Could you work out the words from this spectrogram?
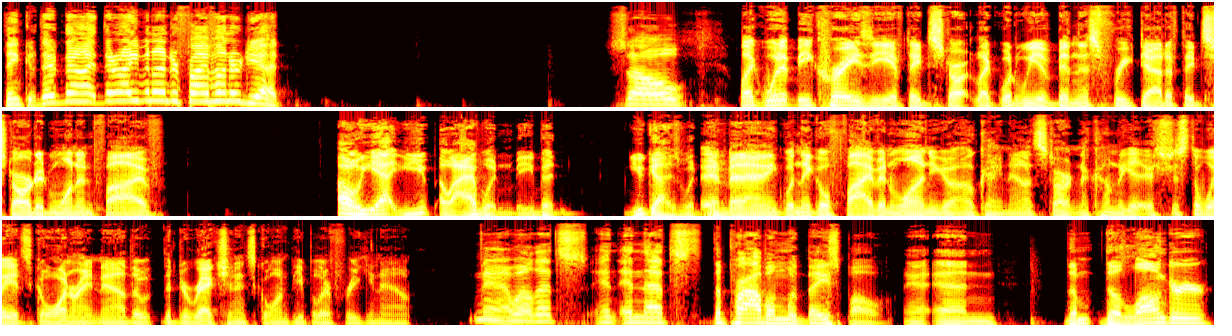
think. They're not. They're not even under 500 yet. So Like, would it be crazy if they'd start? Like, would we have been this freaked out if they'd started one and five? Oh yeah, you. Oh, I wouldn't be, but you guys would be. And but I think when they go five and one, you go, okay, now it's starting to come together. It's just the way it's going right now. The the direction it's going, people are freaking out. yeah, well, that's and, and that's the problem with baseball. And, and the the longer,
